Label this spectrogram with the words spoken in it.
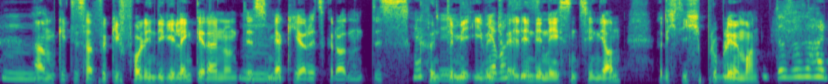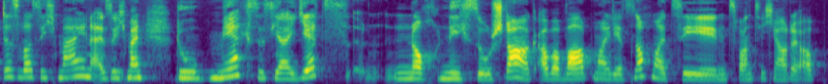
mhm. ähm, geht es halt wirklich voll in die Gelenke rein und das mhm. merke ich halt jetzt gerade und das Heftig. könnte mir eventuell ja, in den nächsten zehn Jahren richtig Probleme machen. Das ist halt das, was ich meine. Also ich meine, du merkst es ja jetzt noch nicht so stark, aber wart mal jetzt noch mal 10, 20 Jahre ab.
